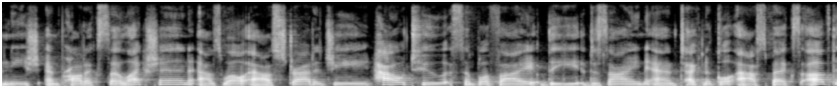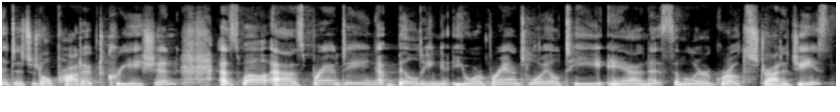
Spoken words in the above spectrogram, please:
niche and product selection, as well as strategy, how to simplify the design and technical aspects of the digital product creation, as well as branding, building your brand loyalty, and similar growth strategies.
